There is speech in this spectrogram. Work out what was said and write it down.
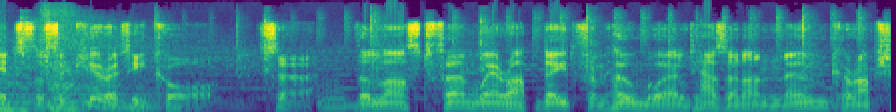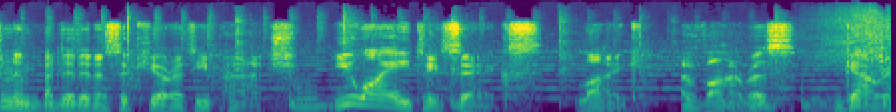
it's the security core. Sir, the last firmware update from Homeworld has an unknown corruption embedded in a security patch. UI86. Like, a virus? Gary,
